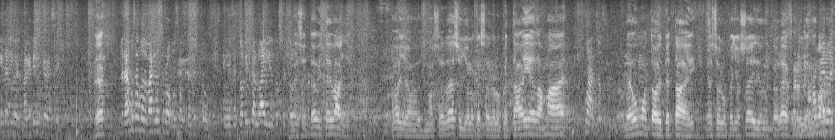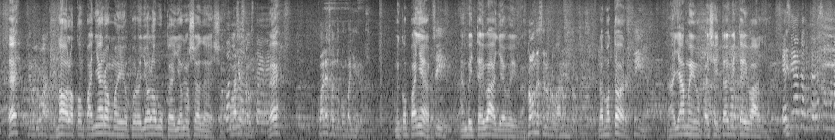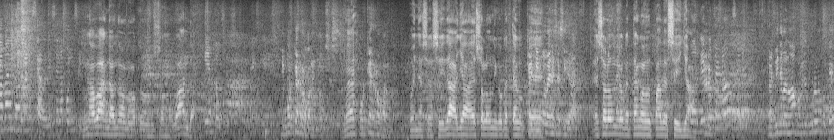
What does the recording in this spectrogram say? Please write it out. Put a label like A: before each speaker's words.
A: Avenida Libertad, ¿qué tienen que decir?
B: ¿Eh?
A: Le están acusando de varios robos a ustedes dos, en el sector Vistalvalle y otros
B: En
A: sectores.
B: el sector Vista y Valle. No, yo no sé de eso, yo lo que sé de lo que está ahí es nada más, eh,
A: ¿Cuántos?
B: de un motor que está ahí. Eso es lo que yo sé, de un teléfono.
C: Pero te lo robaste.
B: ¿Eh?
C: Te lo robaste.
B: No, los compañeros míos, pero yo lo busqué, yo no sé de eso.
A: ¿Cuántos
C: ¿Cuáles
A: son
C: son?
A: ustedes?
B: ¿Eh?
C: ¿Cuáles son tus compañeros?
B: Mi compañero.
C: Sí.
B: En Vista y Valle viven.
C: ¿Dónde se los robaron entonces?
B: Los motores.
C: Sí.
B: Allá mismo, para el sector Vista y Valle.
A: ¿Es cierto que ustedes son una banda organizada, dice la policía?
B: Una banda, no, nosotros no somos banda.
A: ¿Y entonces?
C: ¿Y por qué roban entonces?
B: ¿Eh?
C: ¿Por qué roban?
B: Pues necesidad ya, eso es lo único que tengo
C: ¿Qué tipo
B: que...
C: de necesidad?
B: Eso es lo único que tengo para decir ya.
A: ¿Por qué
C: Pero-
A: usted roba, señor?
C: Repíteme nuevo, ¿por qué tú robas? ¿Por qué?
